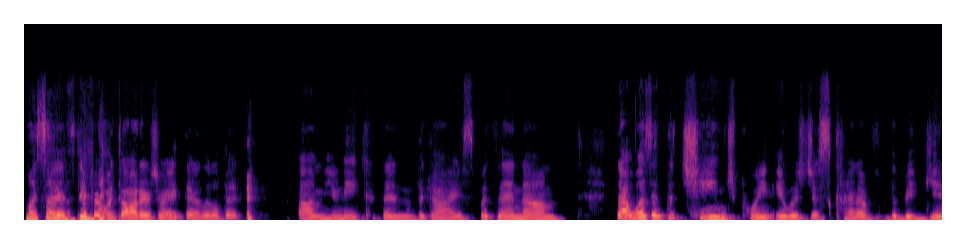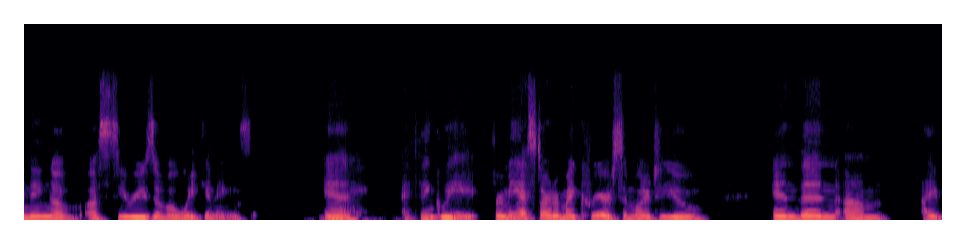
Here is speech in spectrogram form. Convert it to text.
my son. It's different with daughters, right? They're a little bit um, unique than the guys, but then um, that wasn't the change point. It was just kind of the beginning of a series of awakenings, and mm. I think we, for me, I started my career similar to you, and then um, I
